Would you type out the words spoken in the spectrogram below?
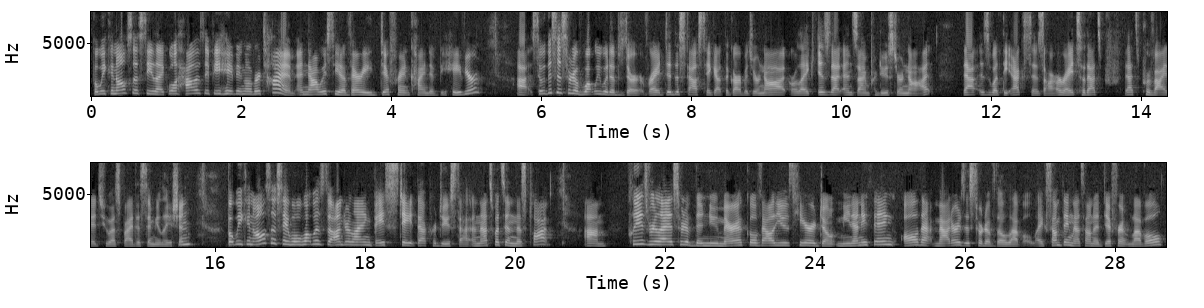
But we can also see like, well, how is it behaving over time? And now we see a very different kind of behavior. Uh, so this is sort of what we would observe, right? Did the spouse take out the garbage or not? Or like, is that enzyme produced or not? That is what the X's are, right? So that's, that's provided to us by the simulation. But we can also say, well, what was the underlying base state that produced that? And that's what's in this plot. Um, Please realize sort of the numerical values here don't mean anything. All that matters is sort of the level. Like something that's on a different level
